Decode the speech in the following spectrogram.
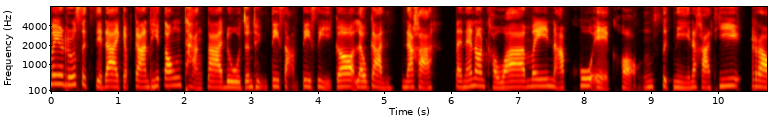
ไม่รู้สึกเสียดายกับการที่ต้องถางตาดูจนถึงตีสามตีสี่ก็แล้วกันนะคะ แต่แน่นอนค่ะว่าไม่นับคู่เอกของศึกนี้นะคะ ที่เรา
